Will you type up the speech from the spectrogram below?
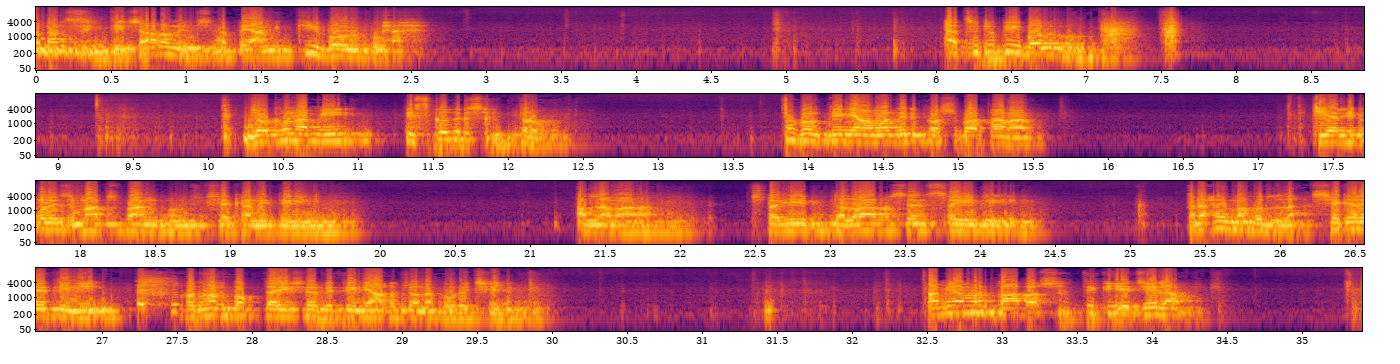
ওনার স্মৃতিচারণ হিসাবে আমি কি বলব? এতটুকুই বলব। যখন আমি স্কুলের ছাত্র, তখন তিনি আমাদের কসবা থানার কিয়ালি কলেজ প্রাঙ্গন সেখানে তিনি আল্লামা শহীদ তলোয়ার হোসেন শহীদি রাহেমাহুল্লাহ, সেখানে তিনি প্রধান বক্তা হিসেবে তিনি আলোচনা করেছিলেন। আমি আমার বাবার সাথে গিয়েছিলাম,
